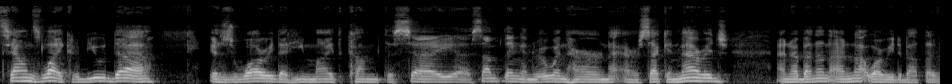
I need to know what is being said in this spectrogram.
sounds like Rabbi Yehuda is worried that he might come to say uh, something and ruin her her second marriage, and Rabbanan are not worried about that.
